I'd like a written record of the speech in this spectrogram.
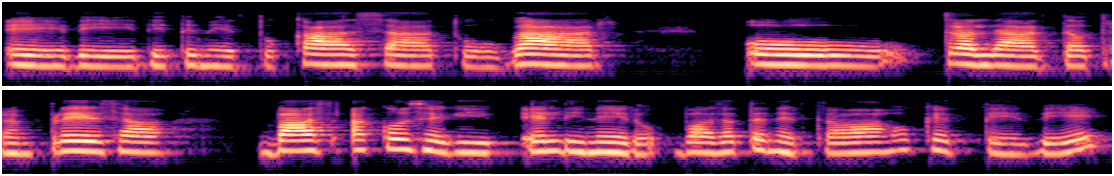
eh, de, de, tener tu casa, tu hogar o trasladarte a otra empresa. Vas a conseguir el dinero, vas a tener trabajo que te dé,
